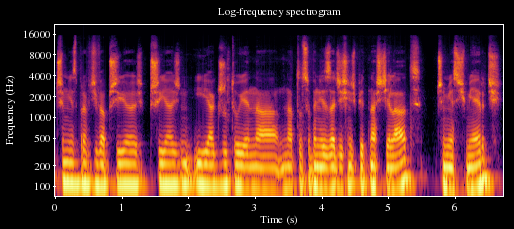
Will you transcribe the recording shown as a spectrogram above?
czym jest prawdziwa przyjaźń, przyjaźń i jak rzutuje na, na to, co będzie za 10-15 lat, czym jest śmierć,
